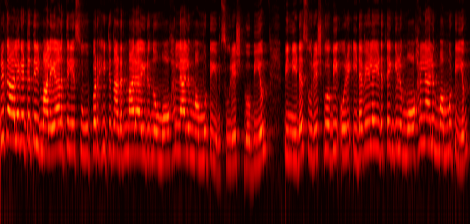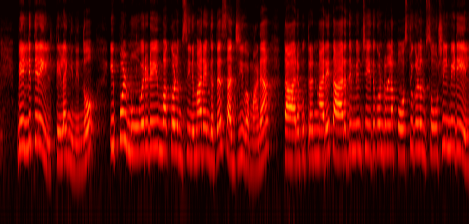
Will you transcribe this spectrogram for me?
ഒരു കാലഘട്ടത്തിൽ മലയാളത്തിലെ സൂപ്പർ ഹിറ്റ് നടന്മാരായിരുന്നു മോഹൻലാലും മമ്മൂട്ടിയും സുരേഷ് ഗോപിയും. പിന്നീട് സുരേഷ് ഗോപി ഒരു ഇടവേള എടുത്തെങ്കിലും മോഹൻലാലും മമ്മൂട്ടിയും വെള്ളിത്തിരയിൽ തിളങ്ങി നിന്നു. ഇപ്പോൾ മൂവരുടെയും മക്കളും സിനിമാ രംഗത്ത് സജീവമാണ്. താരപുത്രന്മാരെ താരതമ്യം ചെയ്തുകൊണ്ടുള്ള പോസ്റ്റുകളും സോഷ്യൽ മീഡിയയിൽ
